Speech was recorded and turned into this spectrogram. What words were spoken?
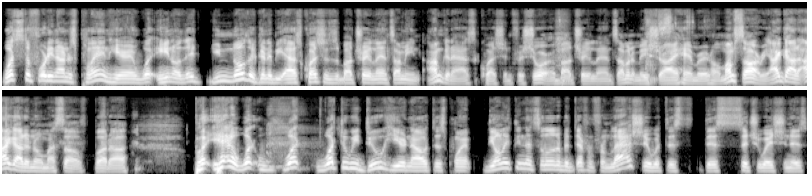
What's the 49ers plan here and what you know they you know they're going to be asked questions about Trey Lance. I mean I'm going to ask a question for sure about Trey Lance. I'm going to make sure I hammer it home. I'm sorry. I got I got to know myself but uh but yeah what what what do we do here now at this point? The only thing that's a little bit different from last year with this this situation is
